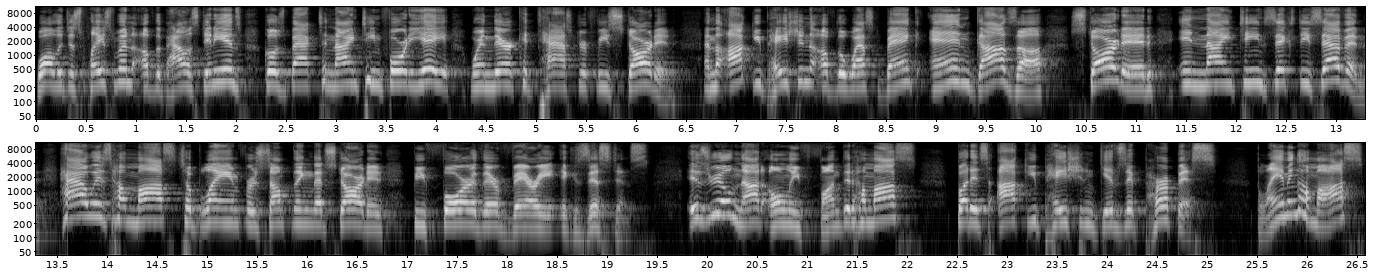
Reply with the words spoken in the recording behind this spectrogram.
while the displacement of the Palestinians goes back to 1948 when their catastrophe started. And the occupation of the West Bank and Gaza started in 1967. How is Hamas to blame for something that started before their very existence? Israel not only funded Hamas, but its occupation gives it purpose. Blaming Hamas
